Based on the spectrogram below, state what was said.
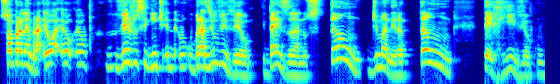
Só para lembrar, eu, eu, eu, vejo o seguinte: o Brasil viveu 10 anos tão de maneira tão terrível, com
